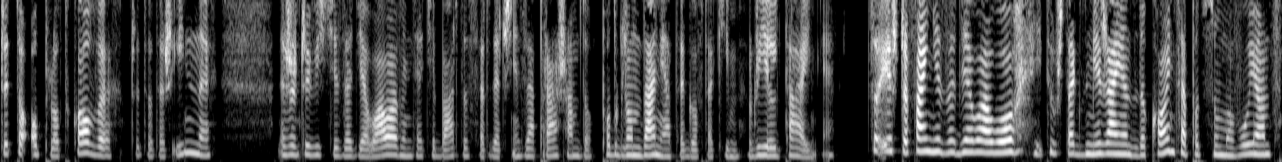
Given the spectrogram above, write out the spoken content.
czy to oplotkowych, czy to też innych, rzeczywiście zadziałała, więc ja Cię bardzo serdecznie zapraszam do podglądania tego w takim real time. Co jeszcze fajnie zadziałało, i tu już tak zmierzając do końca, podsumowując,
